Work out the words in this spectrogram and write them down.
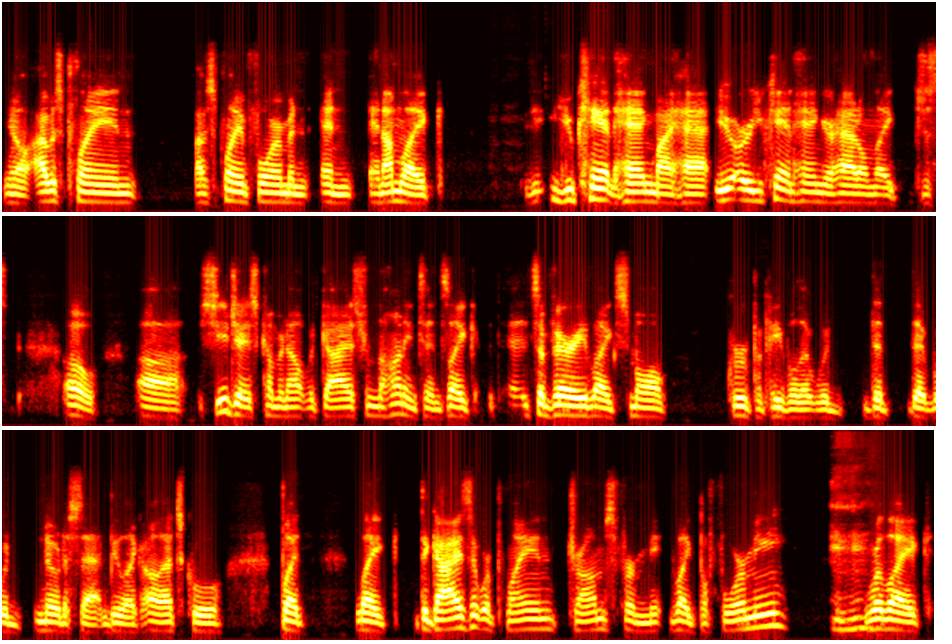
you know, I was playing, I was playing for him, and and and I'm like, you can't hang my hat, you or you can't hang your hat on like just, oh, uh, CJ's coming out with guys from the Huntingtons. Like, it's a very like small group of people that would that that would notice that and be like, oh, that's cool, but like the guys that were playing drums for me like before me mm-hmm. were like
